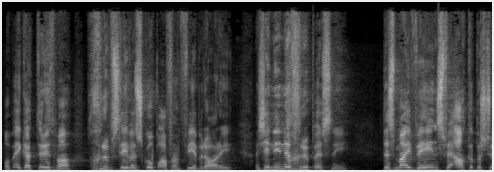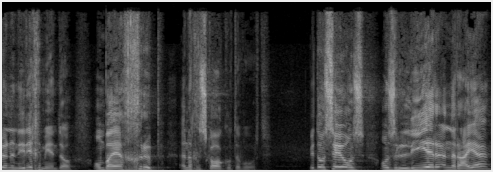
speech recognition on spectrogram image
op Ekatruth maar groepslewe skop af in Februarie. As jy nie 'n groep is nie, dis my wens vir elke persoon in hierdie gemeente om by 'n groep ingeskakel te word. Weet ons sê ons ons leer in rye,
